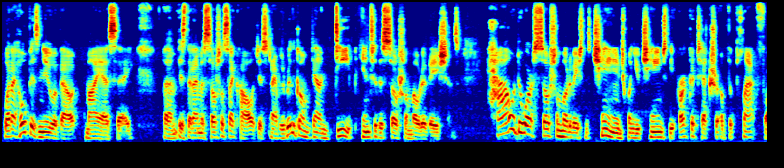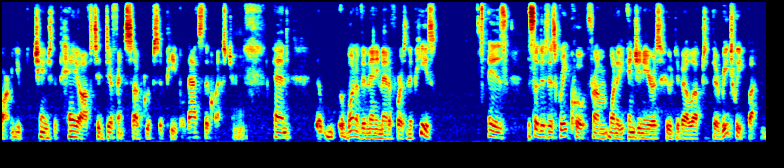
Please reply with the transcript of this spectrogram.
What I hope is new about my essay um, is that I'm a social psychologist and I was really going down deep into the social motivations. how do our social motivations change when you change the architecture of the platform? You change the payoffs to different subgroups of people. That's the question. And one of the many metaphors in the piece is so there's this great quote from one of the engineers who developed the retweet button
